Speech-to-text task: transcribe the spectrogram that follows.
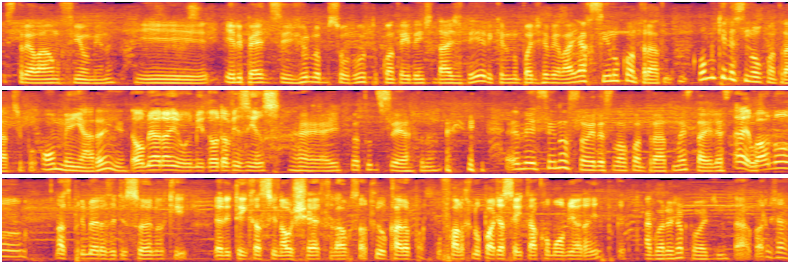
estrelar um filme, né? E ele pede sigilo absoluto quanto à identidade dele, que ele não pode revelar, e assina o contrato. Como que ele assinou o contrato? Tipo, Homem-Aranha? É Homem-Aranha, o amigão da vizinhança. É, aí ficou tudo certo, né? É meio sem noção ele assinar o contrato, mas tá, ele assinou. É igual no, nas primeiras edições, né, que ele tem que assinar o cheque lá, só que o cara fala que não pode aceitar como Homem-Aranha, porque Agora já pode, né? é, agora já.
